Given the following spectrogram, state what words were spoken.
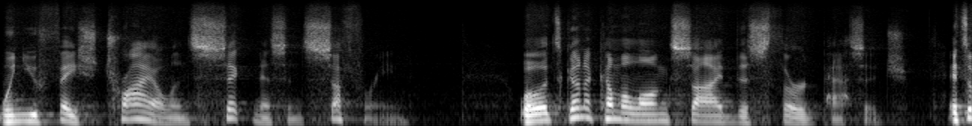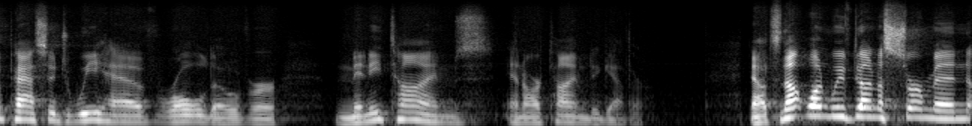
when you face trial and sickness and suffering? Well, it's going to come alongside this third passage. It's a passage we have rolled over many times in our time together. Now, it's not one we've done a sermon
